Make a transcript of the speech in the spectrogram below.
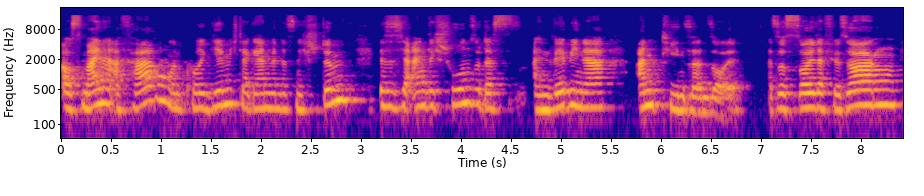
aus meiner Erfahrung, und korrigiere mich da gern, wenn das nicht stimmt, ist es ja eigentlich schon so, dass ein Webinar anteasern soll. Also es soll dafür sorgen,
